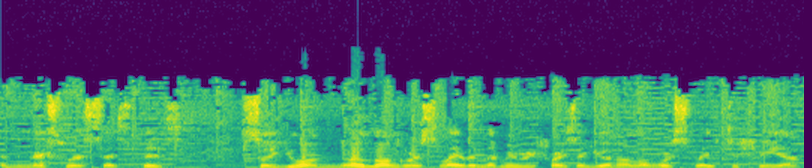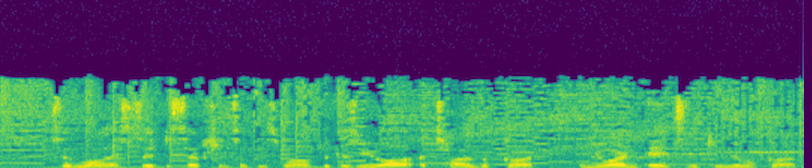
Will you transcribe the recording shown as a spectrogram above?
And the next verse says this So you are no longer a slave, and let me rephrase that you are no longer a slave to fear, to lies, to deceptions of this world, because you are a child of God, and you are an heir to the kingdom of God.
